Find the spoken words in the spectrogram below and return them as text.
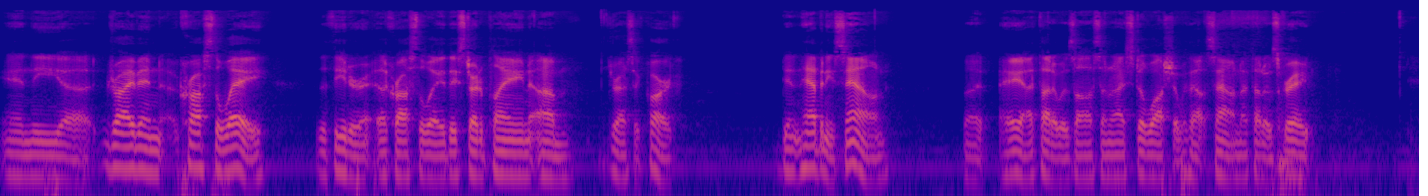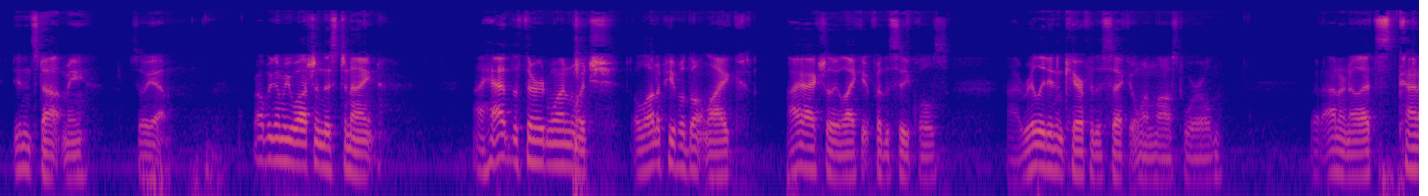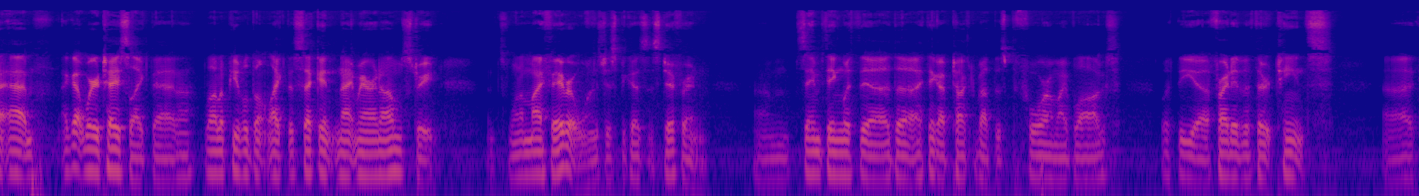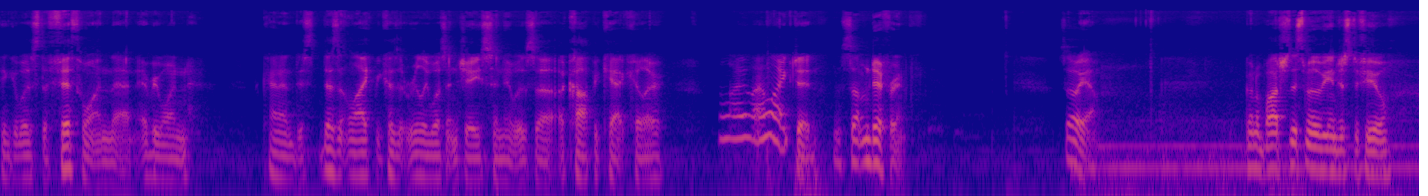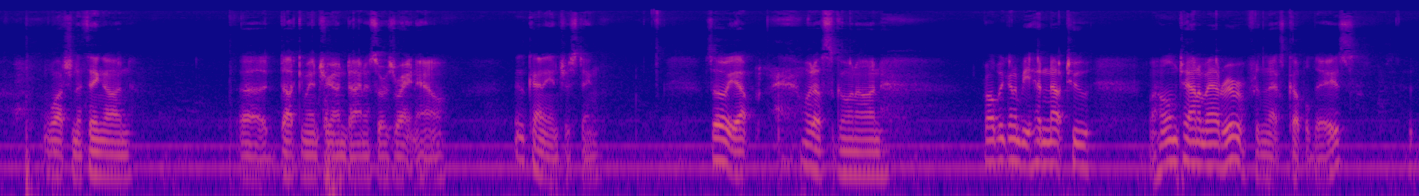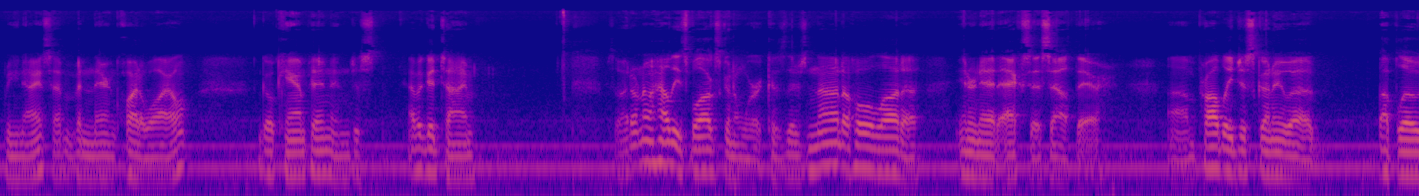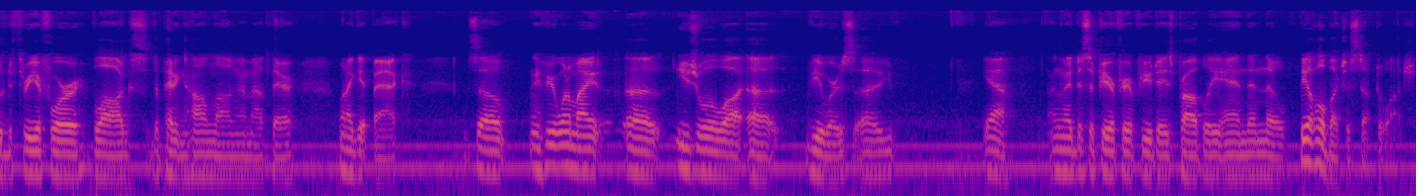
in the uh, drive-in across the way, the theater across the way, they started playing um, Jurassic Park. Didn't have any sound, but hey, I thought it was awesome, and I still watched it without sound. I thought it was great. Didn't stop me, so yeah, probably gonna be watching this tonight. I had the third one, which a lot of people don't like. I actually like it for the sequels. I really didn't care for the second one, Lost World. But I don't know, that's kind of, uh, I got weird tastes like that. a lot of people don't like the second Nightmare on Elm Street. It's one of my favorite ones just because it's different. Um, same thing with the, the, I think I've talked about this before on my blogs with the uh, Friday the 13th. Uh, I think it was the fifth one that everyone kind of just doesn't like because it really wasn't Jason. It was a copycat killer. Well, I, I liked it. It's something different. So yeah, gonna watch this movie in just a few. I'm watching a thing on a uh, documentary on dinosaurs right now. It's kind of interesting. So yeah, what else is going on? Probably gonna be heading out to my hometown of Mad River for the next couple days. It'd be nice. I haven't been there in quite a while. Go camping and just have a good time. So I don't know how these vlogs gonna work because there's not a whole lot of internet access out there. I'm probably just going to uh, upload three or four vlogs, depending on how long I'm out there, when I get back. So if you're one of my uh, usual uh, viewers, uh, you, yeah, I'm going to disappear for a few days probably, and then there'll be a whole bunch of stuff to watch.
